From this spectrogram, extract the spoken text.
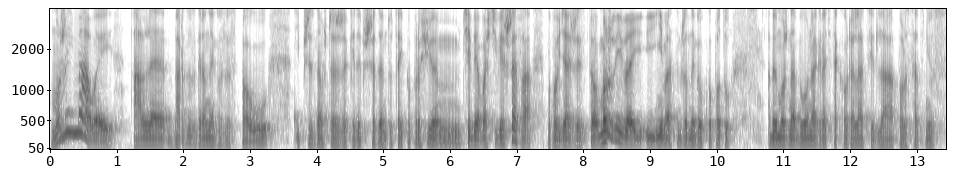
może i małej, ale bardzo zgranego zespołu. I przyznam szczerze, że kiedy przyszedłem tutaj, poprosiłem ciebie, a właściwie szefa, bo powiedziałeś, że jest to możliwe i, nie ma z tym żadnego kłopotu, aby można było nagrać taką relację dla Polsat News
